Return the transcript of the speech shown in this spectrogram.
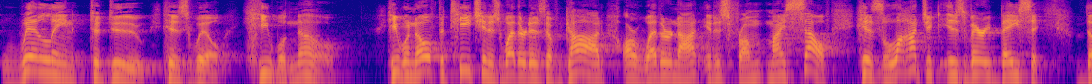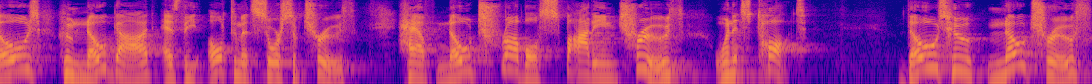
willing to do his will, he will know he will know if the teaching is whether it is of God or whether or not it is from myself. His logic is very basic. Those who know God as the ultimate source of truth have no trouble spotting truth when it's taught. Those who know truth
